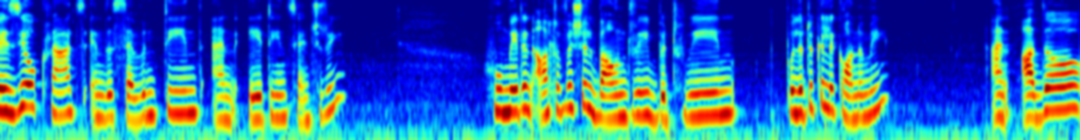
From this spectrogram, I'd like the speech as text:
physiocrats in the 17th and 18th century who made an artificial boundary between political economy and other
